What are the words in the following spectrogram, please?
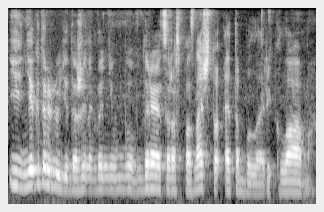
и некоторые люди даже иногда не умудряются распознать, что это была реклама.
